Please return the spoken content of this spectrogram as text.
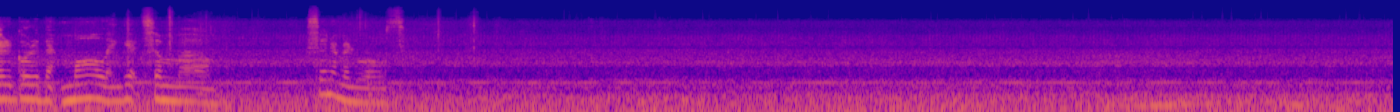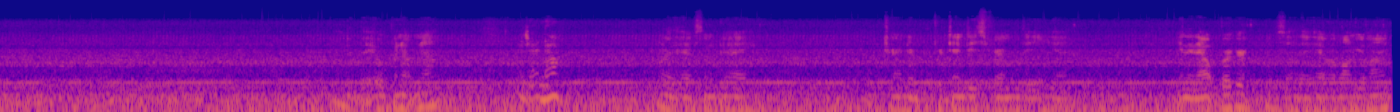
Gotta go to that mall and get some um, cinnamon rolls. They open up now? I don't know. Have some guy trying to pretend he's from the uh, In and Out Burger, so they have a longer line.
